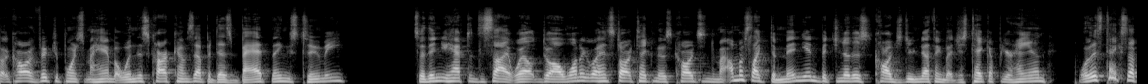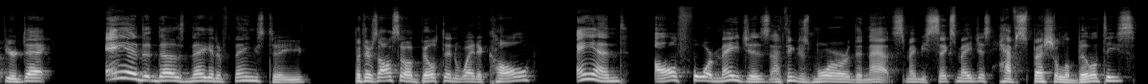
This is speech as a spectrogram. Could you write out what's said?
a card with victory points in my hand, but when this card comes up, it does bad things to me. So then you have to decide, well, do I want to go ahead and start taking those cards into my almost like Dominion, but you know those cards do nothing but just take up your hand. Well, this takes up your deck and it does negative things to you. But there's also a built-in way to call, and all four mages, and I think there's more than that, maybe six mages, have special abilities.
